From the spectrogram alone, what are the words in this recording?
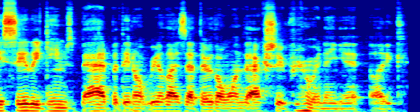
they say the game's bad but they don't realize that they're the ones actually ruining it like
